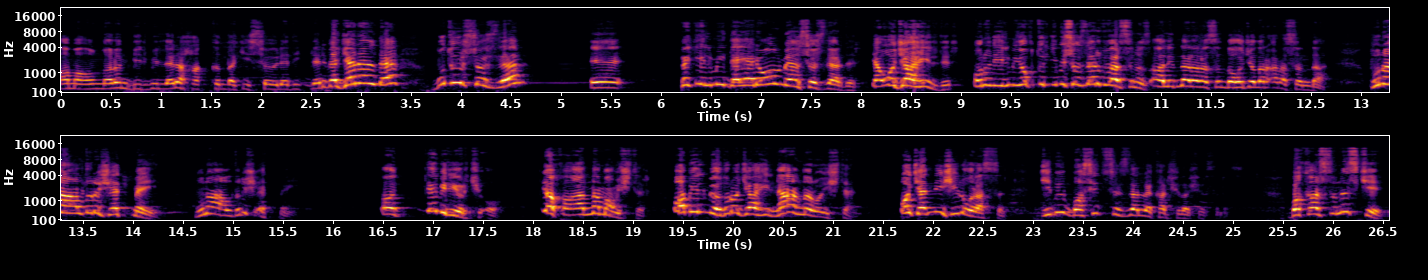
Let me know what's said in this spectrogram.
Ama onların birbirleri hakkındaki söyledikleri ve genelde bu tür sözler e, pek ilmi değeri olmayan sözlerdir. Ya o cahildir, onun ilmi yoktur gibi sözler duyarsınız alimler arasında, hocalar arasında. Buna aldırış etmeyin. Buna aldırış etmeyin. O ne biliyor ki o? Yok o anlamamıştır. O bilmiyordur, o cahil. Ne anlar o işten? O kendi işiyle uğraşsın. Gibi basit sözlerle karşılaşırsınız. Bakarsınız ki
